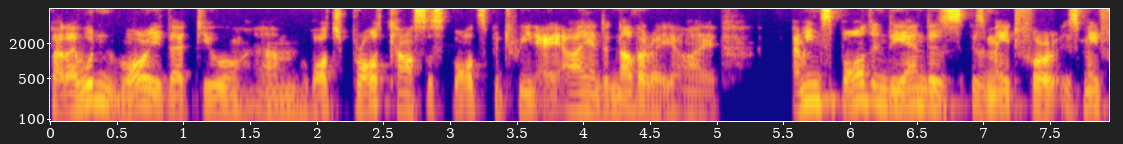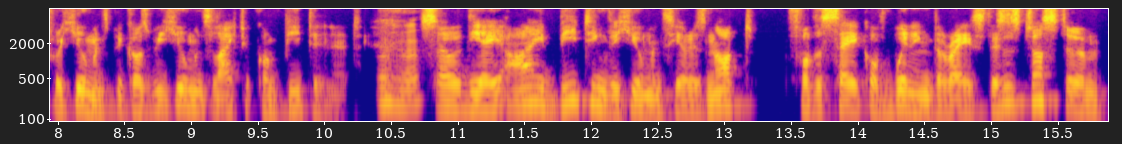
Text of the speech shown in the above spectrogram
But I wouldn't worry that you um, watch broadcaster sports between AI and another AI. I mean, sport in the end is is made for is made for humans because we humans like to compete in it. Mm-hmm. So the AI beating the humans here is not for the sake of winning the race. This is just um,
